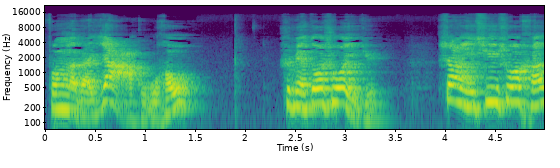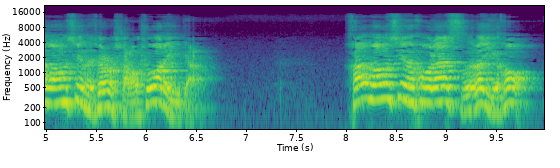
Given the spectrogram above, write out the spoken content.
封了个亚古侯。顺便多说一句，上一期说韩王信的时候少说了一点韩王信后来死了以后，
